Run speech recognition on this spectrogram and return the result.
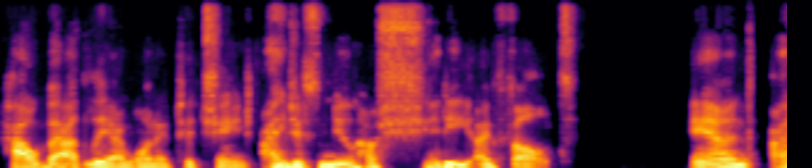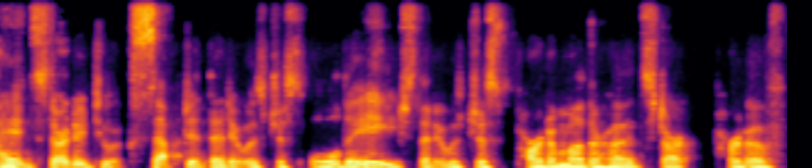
how badly i wanted to change i just knew how shitty i felt and i had started to accept it that it was just old age that it was just part of motherhood start part of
